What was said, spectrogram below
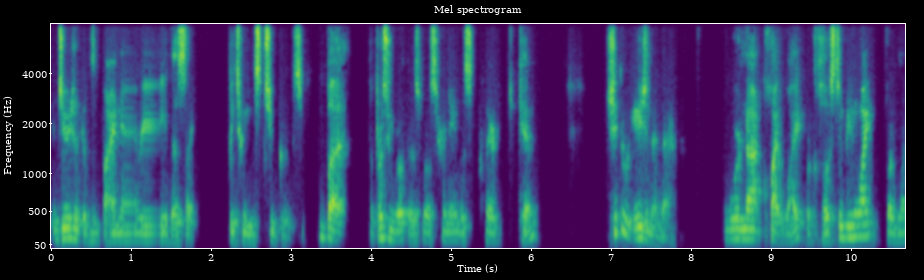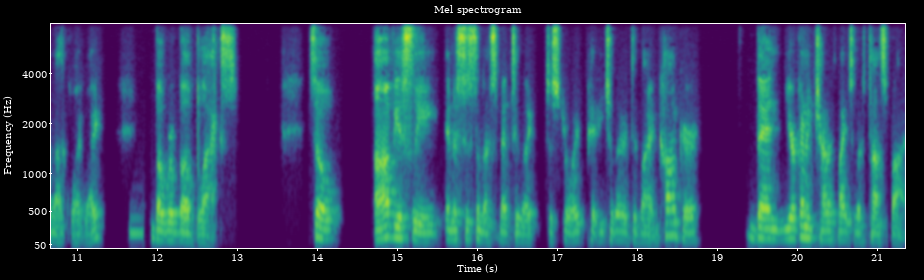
it's usually like this binary that's like between these two groups. But the person who wrote this was her name was Claire Kim. She threw Asian in there. We're not quite white. We're close to being white, but we're not quite white. Mm-hmm. But we're above blacks. So obviously, in a system that's meant to like destroy, pit each other, divide and conquer, then you're going to try to fight to the top spot.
